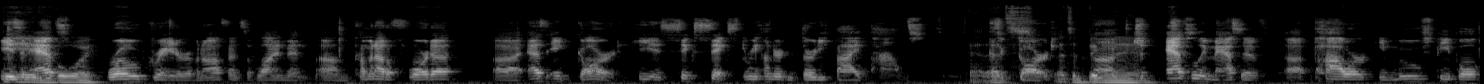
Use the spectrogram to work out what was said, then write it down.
He's an Big absolute boy. road grader of an offensive lineman. Um, coming out of Florida uh, as a guard, he is 6'6", 335 pounds. Yeah, As a guard. That's a big Um, man. absolutely massive uh, power. He moves people.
